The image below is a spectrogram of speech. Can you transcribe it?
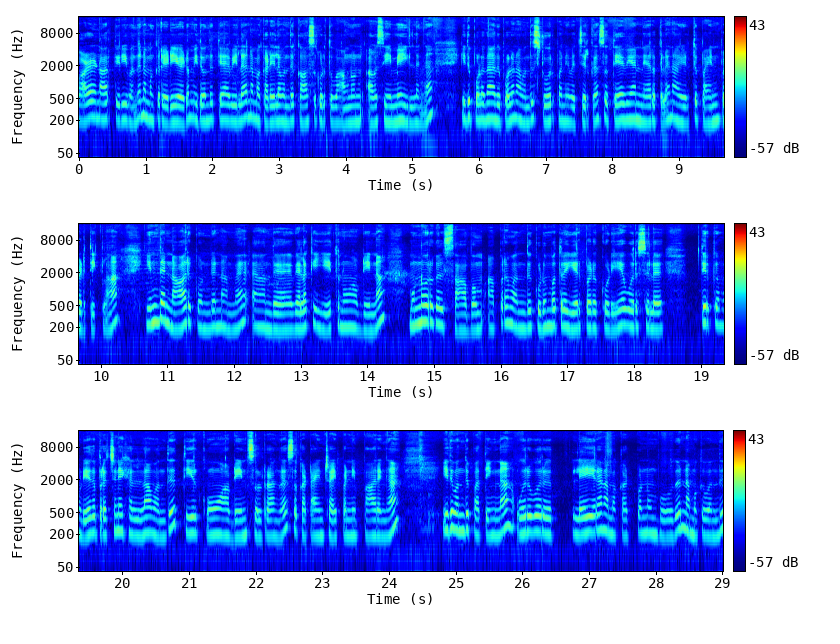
வாழைநார் திரி வந்து நமக்கு ரெடி ஆகிடும் இது வந்து தேவையில்லை. நம்ம கடையில் வந்து காசு கொடுத்து வாங்கணும்னு அவசியமே இல்லைங்க. இது போல் தான் இது போல் நான் வந்து ஸ்டோர் பண்ணி வச்சுருக்கேன். ஸோ தேவையான நேரத்தில் நான் எடுத்து பயன்படுத்திக்கலாம். இந்த நார் கொண்டு நம்ம அந்த விளக்கை ஏற்றணும் அப்படின்னா முன்னோர்கள் சாபம் அப்புறம் வந்து குடும்பத்தில் ஏற்படக்கூடிய ஒரு சில தீர்க்க முடியாத பிரச்சனைகள்லாம் வந்து தீர்க்கும் அப்படின்னு சொல்கிறாங்க ஸோ கட்டாயம் ட்ரை பண்ணி பாருங்கள் இது வந்து பார்த்திங்கன்னா ஒரு ஒரு லேயராக நம்ம கட் பண்ணும்போது நமக்கு வந்து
